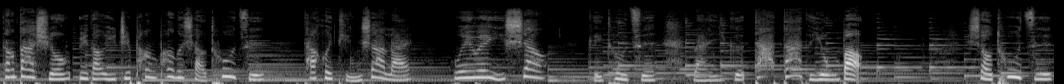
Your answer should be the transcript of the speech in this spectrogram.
当大熊遇到一只胖胖的小兔子，他会停下来，微微一笑，给兔子来一个大大的拥抱。小兔子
